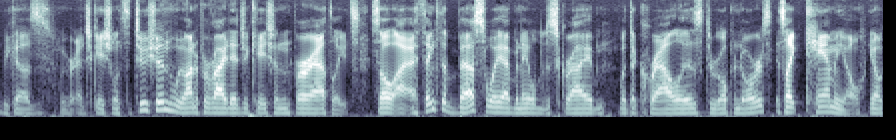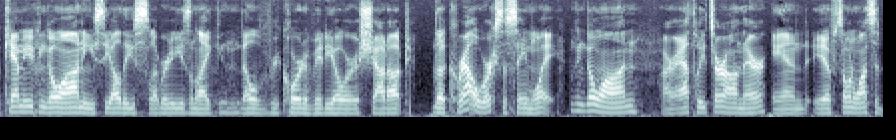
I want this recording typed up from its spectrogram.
because we were an educational institution. We want to provide education for our athletes. So I, think the best way I've been able to describe what the corral is through Opendorse, it's like Cameo. You know, Cameo you can go on and you see all these celebrities and like they'll record a video or a shout out. The corral works the same way. You can go on, our athletes are on there, and if someone wants to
